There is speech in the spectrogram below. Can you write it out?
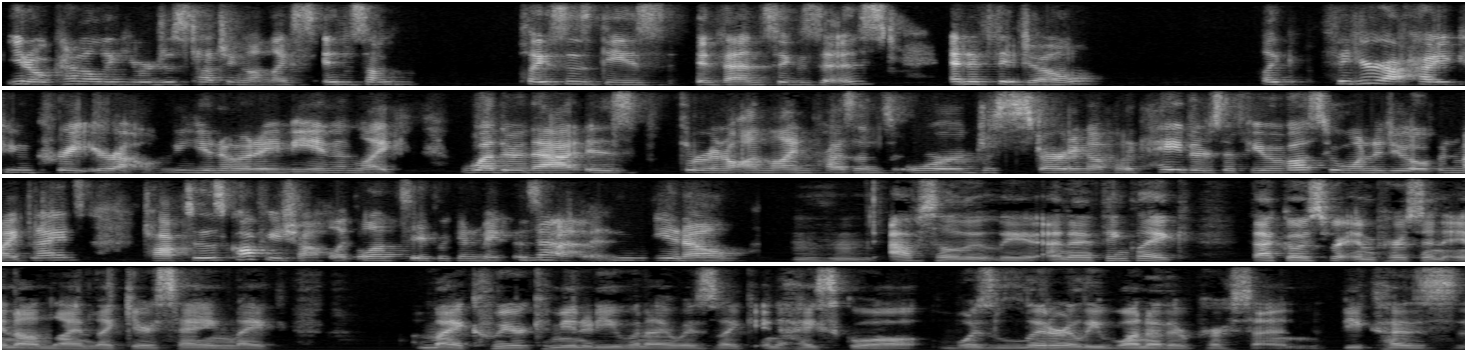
you know kind of like you were just touching on like in some places these events exist and if they don't like figure out how you can create your own you know what i mean and like whether that is through an online presence or just starting up like hey there's a few of us who want to do open mic nights talk to this coffee shop like let's see if we can make this Yeah. happen you know hmm Absolutely. And I think like that goes for in person and online. Like you're saying, like my queer community when I was like in high school was literally one other person because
